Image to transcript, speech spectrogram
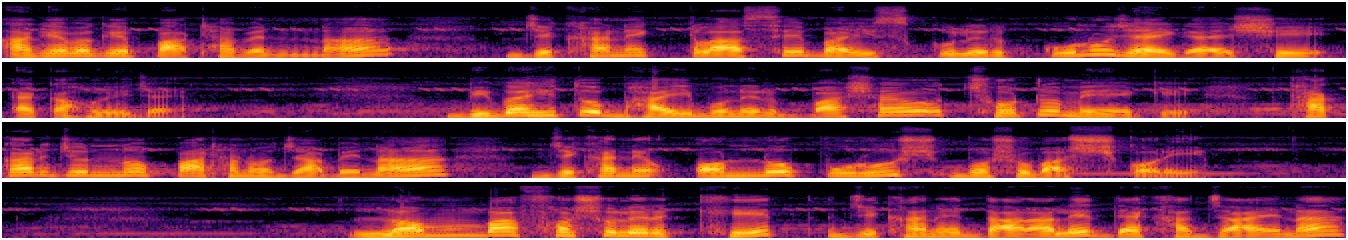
আগেভাগে পাঠাবেন না, যেখানে ক্লাসে বা স্কুলের কোনো জায়গায় সে একা হয়ে যায়। বিবাহিত ভাই বোনের বাসায়ও ছোট মেয়েকে থাকার জন্য পাঠানো যাবে না, যেখানে অন্য পুরুষ বসবাস করে। লম্বা ফসলের ক্ষেত যেখানে দাঁড়ালে দেখা যায় না,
